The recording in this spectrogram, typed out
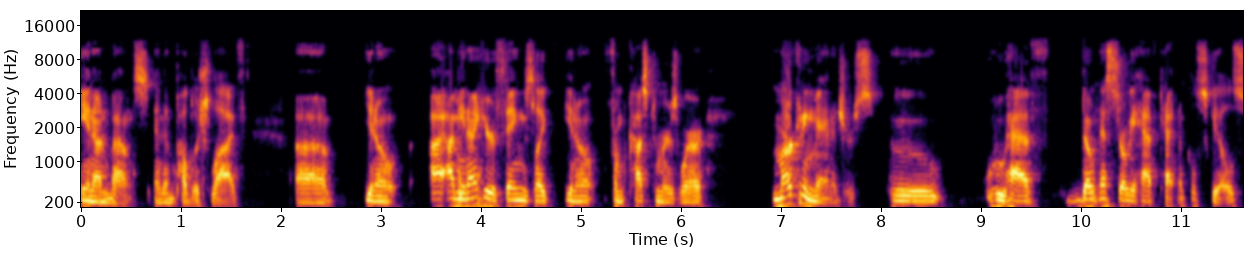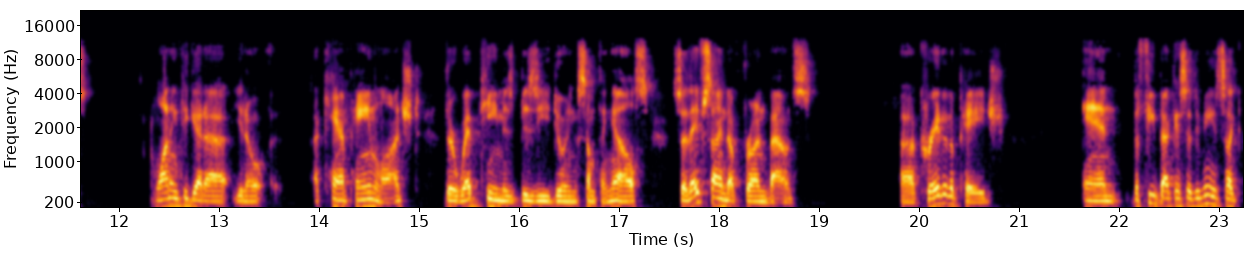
in Unbounce and then published live. Uh, you know, I, I mean, I hear things like you know from customers where marketing managers who who have don't necessarily have technical skills wanting to get a you know a campaign launched their web team is busy doing something else so they've signed up for unbounce uh, created a page and the feedback they said to me is like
